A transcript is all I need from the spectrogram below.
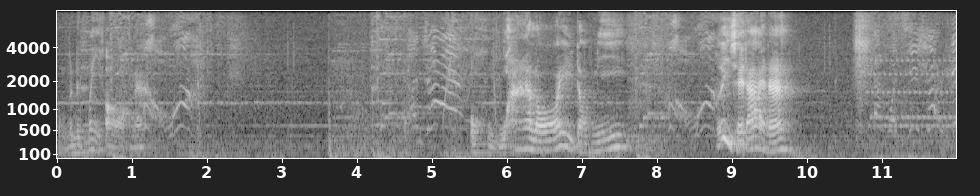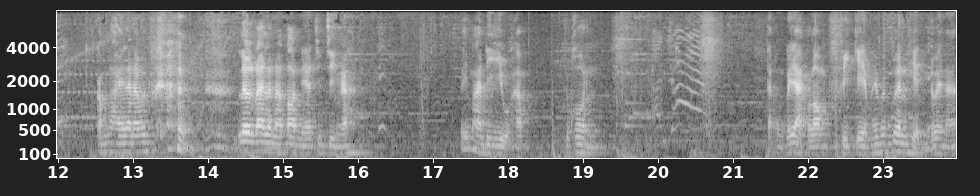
ผมก็นึกไม่ออกนะ โอ้โหห้าร้อยดอกนี้ เฮ้ย ใช้ได้นะกำไรแล้วนะเพื่อนๆเลิกได้แล้วนะตอนเนี้ยจริง ๆ นะเฮ้ยมาดีอยู่ครับ ทุกคน แต่ผมก็อยากลองฟรีเกมให้เพื่อนๆเห็นด้วยนะ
